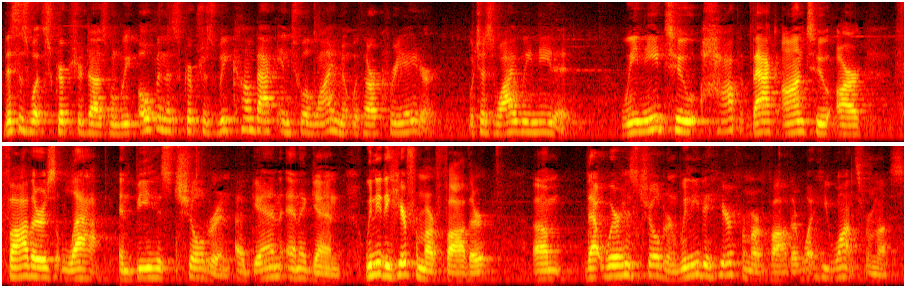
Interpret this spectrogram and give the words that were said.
This is what Scripture does. When we open the Scriptures, we come back into alignment with our Creator, which is why we need it. We need to hop back onto our Father's lap and be His children again and again. We need to hear from our Father um, that we're His children. We need to hear from our Father what He wants from us.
